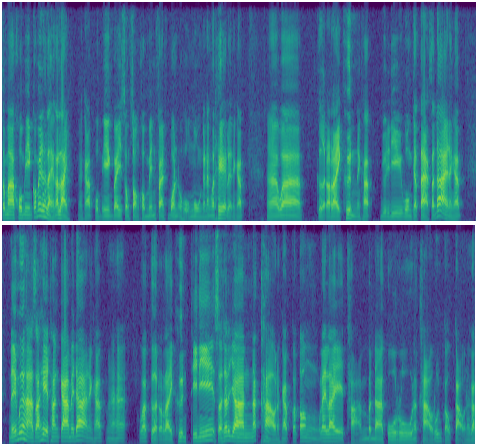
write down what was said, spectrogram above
สมาคมเองก็ไม่แถลงอะไรนะครับ ผมเองไปส่องๆคอมเมนต์แฟนฟุตบอลโอ้โหงงกันทั้งประเทศเลยนะครับนะว่าเกิดอะไรขึ้นนะครับ อยู่ดีๆ วงจะแตกซะได้นะครับ ในเมื่อหาสาเหตุทางการไม่ได้นะครับนะฮะว่าเกิดอะไรขึ้น ทีนี้สัญชาตญาณนักข่าวนะครับ ก็ต้องไล่ๆถามบรรดากูรูนักข่าวรุ่นเก่าๆนะครับ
